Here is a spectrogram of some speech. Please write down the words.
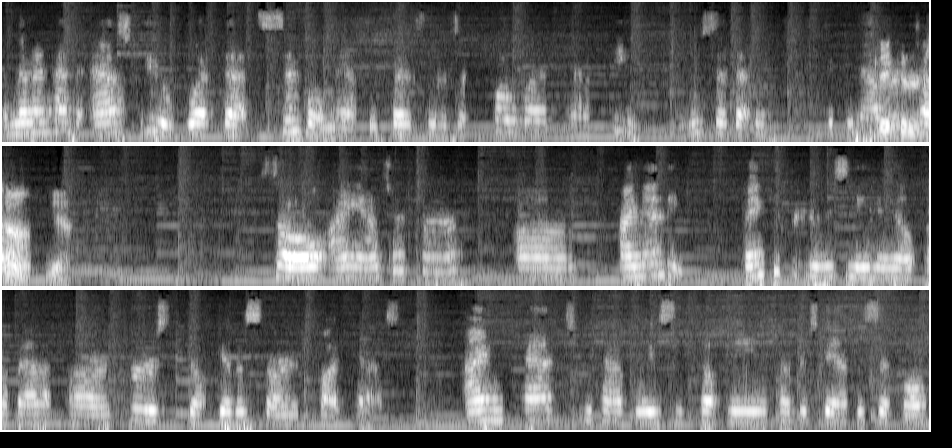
And then I had to ask you what that symbol meant because there's a colon and a P. You said that means sticking out Sticking her tongue. Yeah. so I answered her. Um, Hi, Mandy. Thank you for your recent email about our first Don't Get Us Started podcast. I had to have Lacey help me understand the symbol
